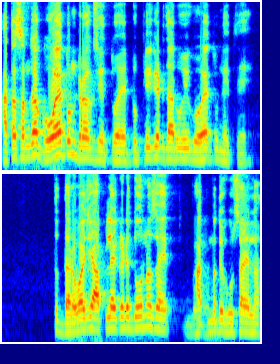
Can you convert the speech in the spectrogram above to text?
आता समजा गोव्यातून ड्रग्ज येतोय डुप्लिकेट दारू ही गोव्यातून येते. तर दरवाजे आपल्याकडे दोनच आहेत. आतमध्ये घुसायला.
